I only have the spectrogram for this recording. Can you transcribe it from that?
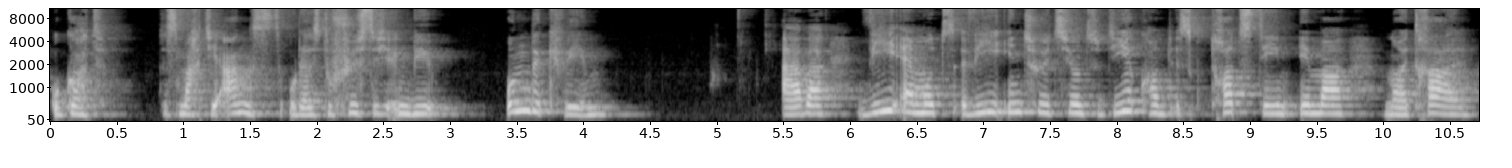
oh Gott, das macht dir Angst oder du fühlst dich irgendwie unbequem. Aber wie, Emot wie Intuition zu dir kommt, ist trotzdem immer neutral.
